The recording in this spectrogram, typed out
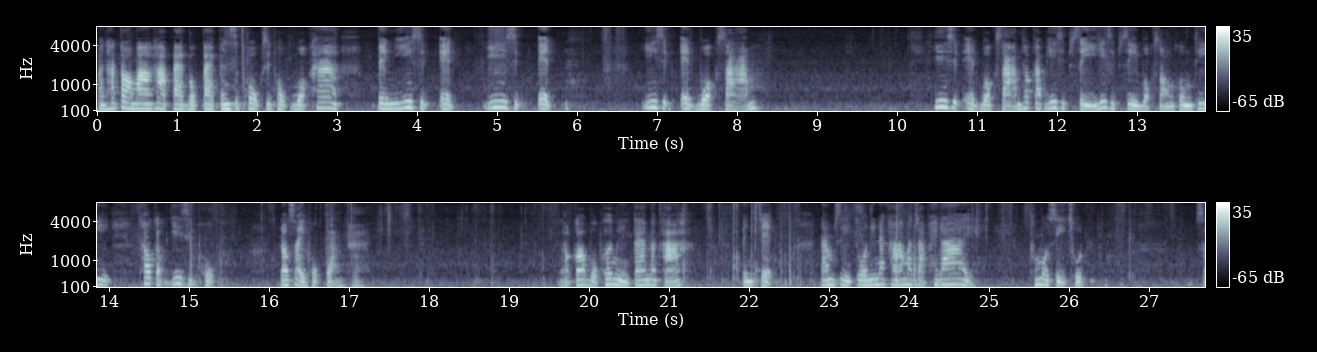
บรรทัดต่อมาค่ะแปดบวกแปดเป็นสิบหกสิบหกบวกห้าเป็นยี่สิบเอ็ดยี่สิบเอ็ดยี่สิบเอ็ดบวกสามยี่สิบเอ็ดบวกสามเท่ากับยี่สิบสี่ยี่สิบสี่บวกสองคงที่เท่ากับยี่สิบหกเราใส่หกหลังค่ะ แล้วก็บวกเพิ่มอีกหนึ่งแต้มนะคะ เป็นเจ็ด นำสี่ตัวนี้นะคะมาจับให้ได้ ทั้งหมดสี่ชุดส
